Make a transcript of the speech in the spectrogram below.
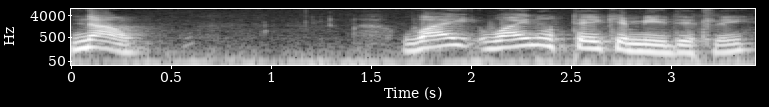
Now, why, why not take immediately?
